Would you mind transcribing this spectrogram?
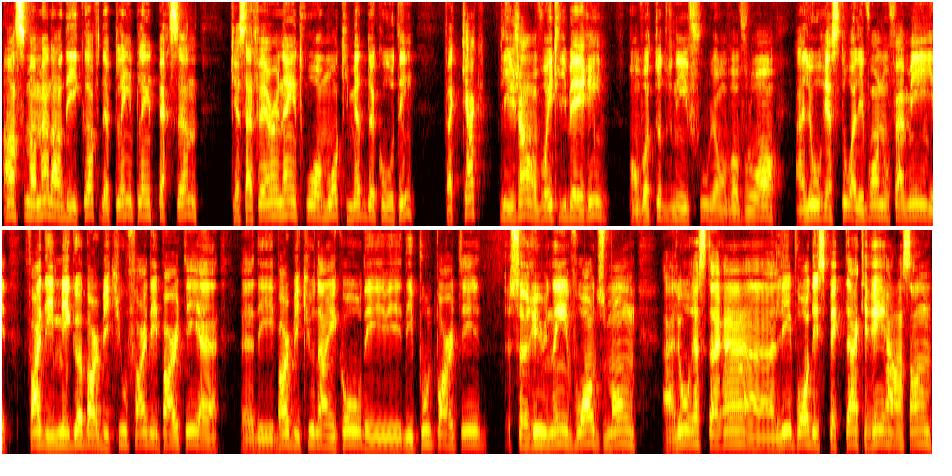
en ce moment dans des coffres de plein, plein de personnes que ça fait un an, trois mois qu'ils mettent de côté. Fait que quand les gens vont être libérés, on va tous venir fous. On va vouloir aller au resto, aller voir nos familles, faire des méga barbecues, faire des parties, euh, euh, des barbecues dans les cours, des, des pool parties, se réunir, voir du monde, aller au restaurant, aller voir des spectacles, rire ensemble,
